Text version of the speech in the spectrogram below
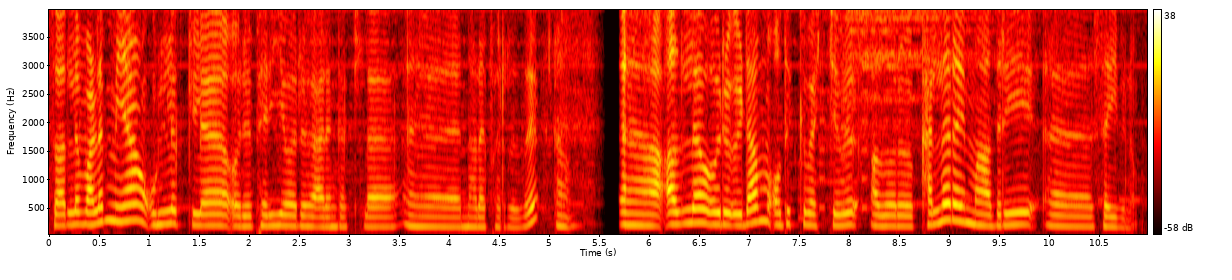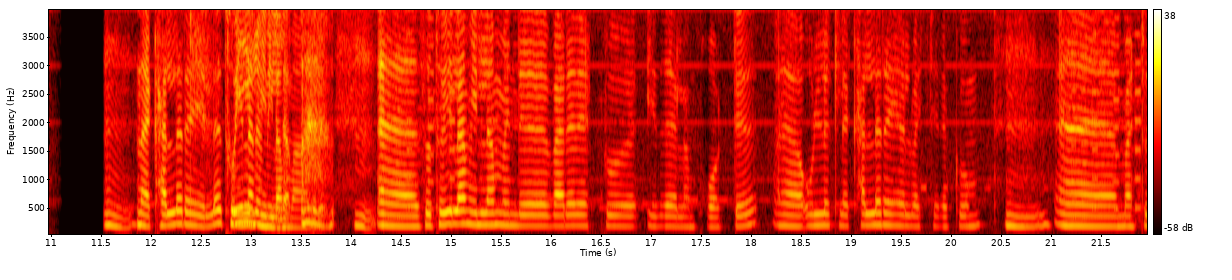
ஸோ அதில் வளமையாக உள்ளுக்குள்ள ஒரு பெரிய ஒரு அரங்கத்தில் நடைபெறுறது. அதில் ஒரு இடம் ஒதுக்கி வச்சு அது ஒரு கல்லறை மாதிரி செய்யணும். நான் கல்லறையில் துயிலம் இல்லம். ஸோ துயிலம் இல்லம் என்று வரவேற்பு இதெல்லாம் போட்டு உள்ளுக்குள்ள கல்லறைகள் வச்சிருக்கும் மற்ற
